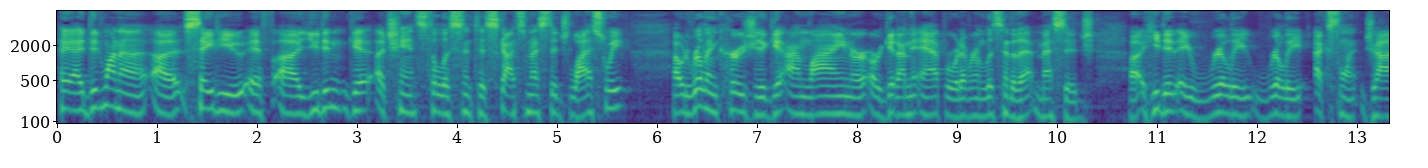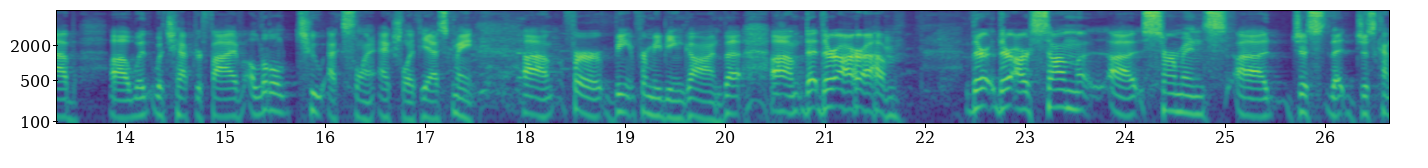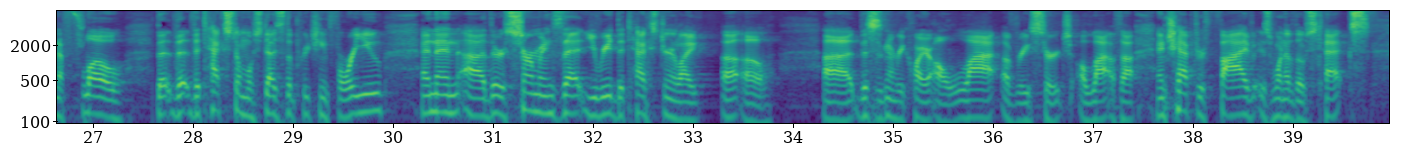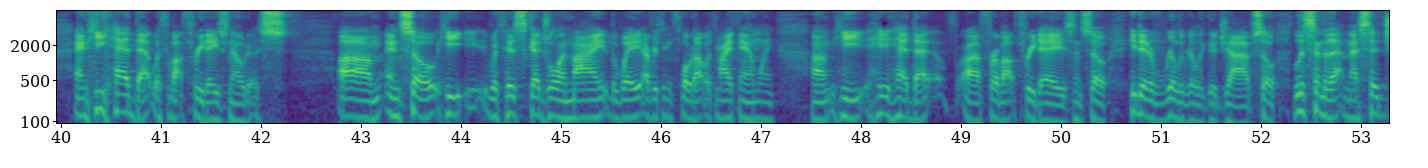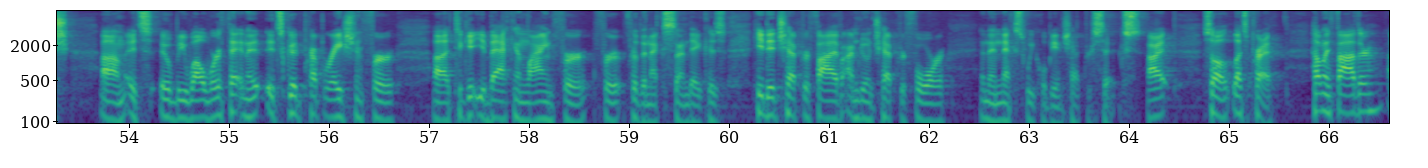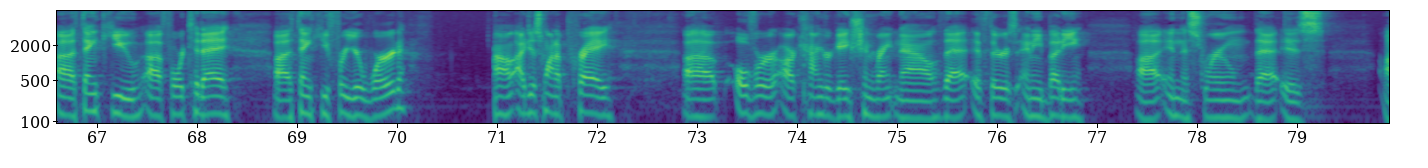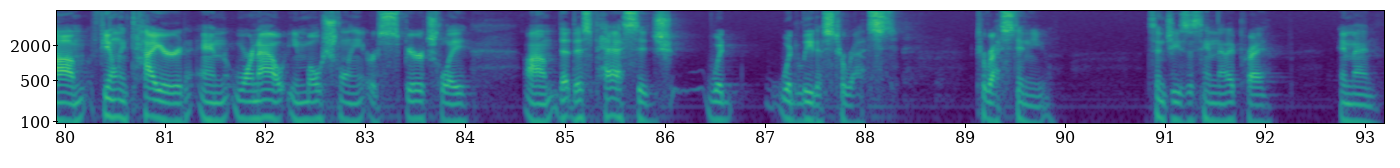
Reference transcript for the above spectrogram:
Hey, I did want to uh, say to you if uh, you didn't get a chance to listen to Scott's message last week, I would really encourage you to get online or, or get on the app or whatever and listen to that message. Uh, he did a really, really excellent job uh, with, with chapter five. A little too excellent, actually, if you ask me, um, for, being, for me being gone. But um, th- there are. Um, there, there are some uh, sermons uh, just that just kind of flow. The, the, the, text almost does the preaching for you. And then uh, there's sermons that you read the text and you're like, uh-oh. Uh, this is going to require a lot of research, a lot of thought. And chapter five is one of those texts, and he had that with about three days' notice. Um, and so he, with his schedule and my, the way everything flowed out with my family, um, he, he had that uh, for about three days. And so he did a really, really good job. So listen to that message. Um, it's, it'll be well worth it. And it, it's good preparation for, uh, to get you back in line for, for, for the next Sunday. Because he did chapter five, I'm doing chapter four, and then next week we'll be in chapter six. All right? So let's pray. Heavenly Father, uh, thank you uh, for today. Uh, thank you for your word. Uh, I just want to pray uh, over our congregation right now that if there's anybody uh, in this room that is um, feeling tired and worn out emotionally or spiritually, um, that this passage would, would lead us to rest, to rest in you. It's in Jesus' name that I pray. Amen.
